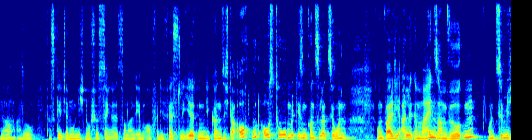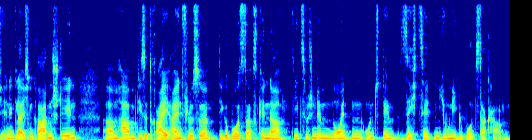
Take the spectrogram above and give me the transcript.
Ne? Also das gilt ja nun nicht nur für Singles, sondern eben auch für die Festliierten. Die können sich da auch gut austoben mit diesen Konstellationen. Und weil die alle gemeinsam wirken und ziemlich in den gleichen Graden stehen, ähm, haben diese drei Einflüsse die Geburtstagskinder, die zwischen dem 9. und dem 16. Juni Geburtstag haben.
